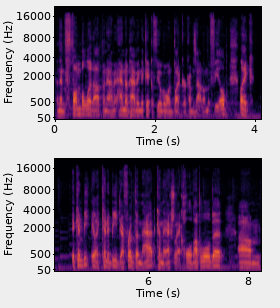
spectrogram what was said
and then fumble it up and have, end up having to kick a field goal and Butker comes out on the field. Like it can be like can it be different than that? Can they actually like hold up a little bit? Um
